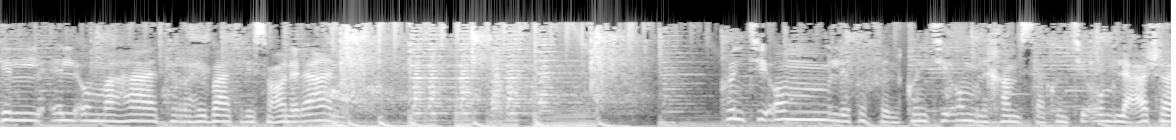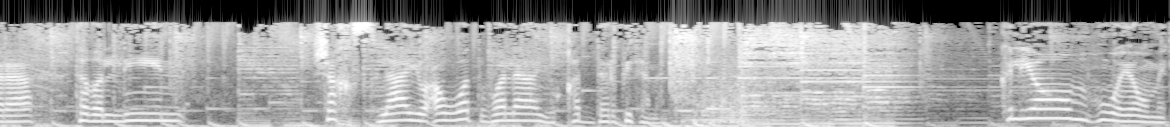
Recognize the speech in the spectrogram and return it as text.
كل الأمهات الرهيبات اللي يسمعون الآن. كنتي أم لطفل كنتي أم لخمسة كنتي أم لعشرة. تظلين شخص لا يعوض ولا يقدر بثمن. كل يوم هو يومك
